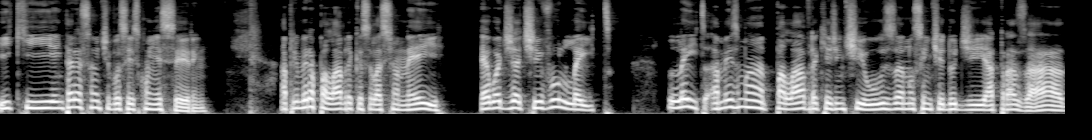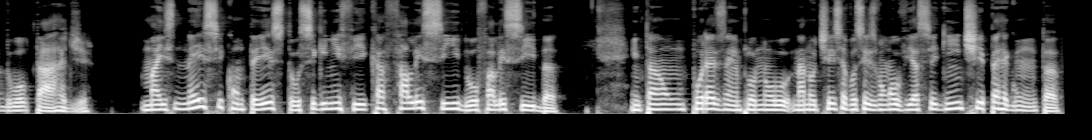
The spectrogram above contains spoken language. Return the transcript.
e que é interessante vocês conhecerem. A primeira palavra que eu selecionei é o adjetivo late. Late, a mesma palavra que a gente usa no sentido de atrasado ou tarde. Mas nesse contexto significa falecido ou falecida. Então, por exemplo, no, na notícia vocês vão ouvir a seguinte pergunta:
